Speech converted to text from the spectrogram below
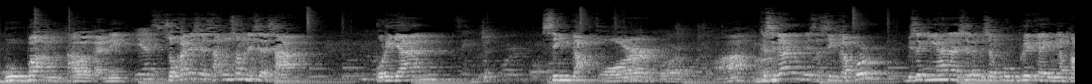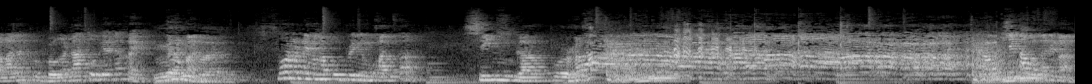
buba ang tawag ani. Yes. So kani siya sa unsa man siya sa Korean Singapore. Ah, kasi gano'n din sa Singapore, bisag ingana sila bisag pobre kay nga pangalan pero mga nato diyan na kay. Nga Ano man? Mura na yung mga pobre nga mukanta. Singapore. Ha? Si tawag ani ma'am.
